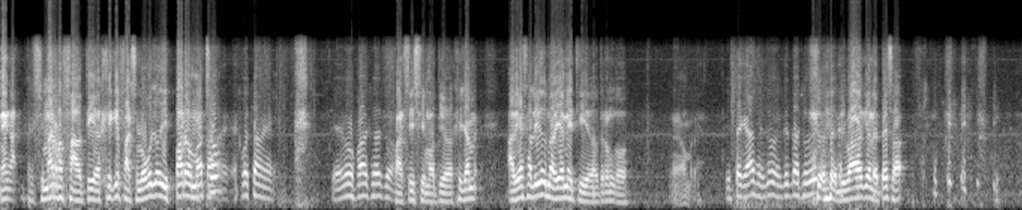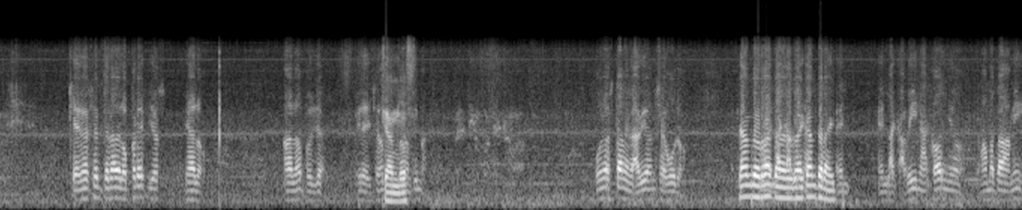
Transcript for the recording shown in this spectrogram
Venga, pero si me ha rozado, tío. Es que qué falso. Luego yo disparo, macho. Escúchame. Que es muy falso eso. Falsísimo, tío. Es que ya me... había salido y me había metido, tronco. Venga, hombre. ¿Y este qué hace tú? Intenta subir. El Iván que le pesa. Que no se entera de los precios. Míralo. Ah, no, pues ya. Mira, Quedan uno dos. encima. Uno está en el avión, seguro. Quedan dos en ratas cabina. Canterite. En, en la cabina, coño. Me ha matado a mí.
